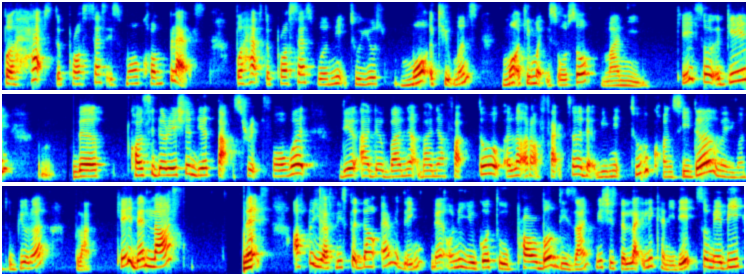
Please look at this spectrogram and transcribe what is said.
perhaps the process is more complex. Perhaps the process will need to use more equipments. More equipment is also money. Okay so again the consideration dia tak straightforward. Dia ada banyak-banyak faktor a lot of factor that we need to consider when we want to build a plant. Okay then last next after you have listed down everything, then only you go to probable design, which is the likely candidate. So maybe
